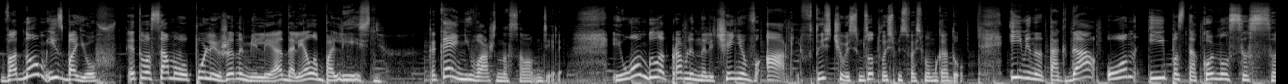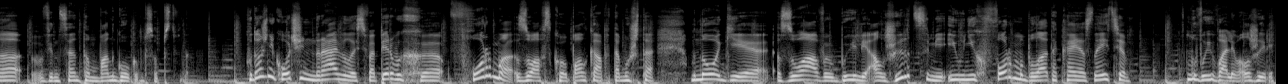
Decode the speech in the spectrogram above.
В одном из боев этого самого Поля Эжена Милле одолела болезнь какая неважно на самом деле. И он был отправлен на лечение в Арль в 1888 году. именно тогда он и познакомился с Винсентом Ван Гогом, собственно. Художнику очень нравилась, во-первых, э, форма зуавского полка, потому что многие зуавы были алжирцами, и у них форма была такая, знаете, воевали в Алжире.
